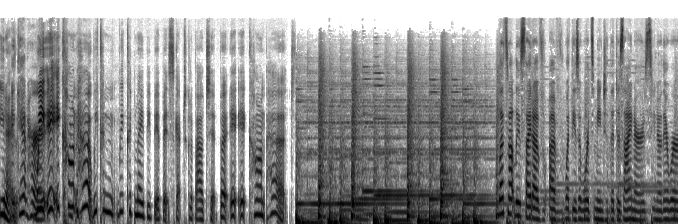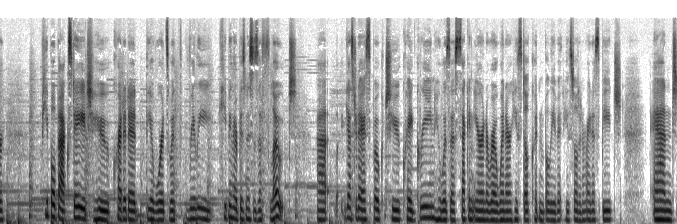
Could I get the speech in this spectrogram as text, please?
you know it can't hurt we it, it, can't hurt we can we could maybe be a bit skeptical about it but it, it can't hurt let's not lose sight of, of what these awards mean to the designers you know there were people backstage who credited the awards with really keeping their businesses afloat uh, yesterday, I spoke to Craig Green, who was a second year in a row winner. He still couldn't believe it. He still didn't write a speech and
